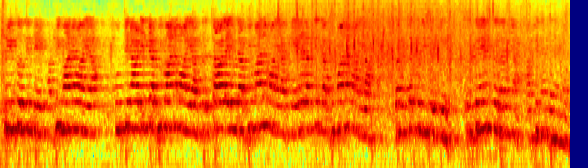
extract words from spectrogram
സ്ത്രീത്വത്തിന്റെ അഭിമാനമായ കുറ്റനാടിന്റെ അഭിമാനമായ തൃത്താലയുടെ അഭിമാനമായ കേരളത്തിന്റെ അഭിമാനമായ ബർക്കത്ത് ഹൃദയം നിറഞ്ഞ അഭിനന്ദനങ്ങൾ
